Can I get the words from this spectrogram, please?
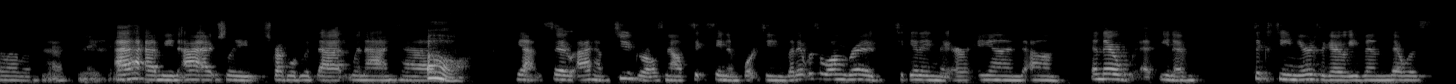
Oh, I love that. I, I mean, I actually struggled with that when I had. Oh. Yeah. So I have two girls now, 16 and 14, but it was a long road to getting there. And, um, and there, you know, 16 years ago, even there was,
